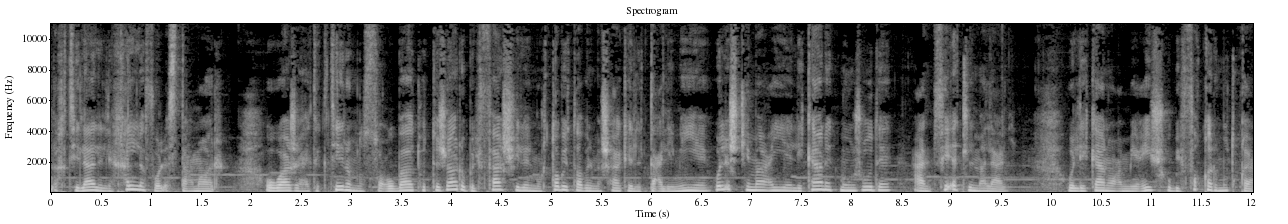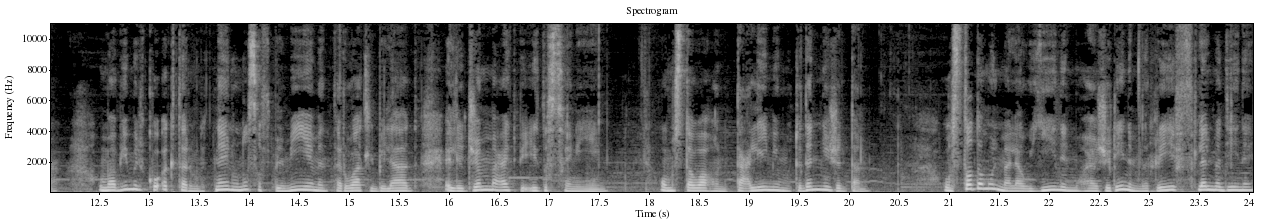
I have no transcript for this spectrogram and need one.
الاختلال اللي خلفه الاستعمار وواجهت كثير من الصعوبات والتجارب الفاشلة المرتبطة بالمشاكل التعليمية والاجتماعية اللي كانت موجودة عند فئة الملاي. واللي كانوا عم يعيشوا بفقر مدقع وما بيملكوا أكثر من 2.5% من ثروات البلاد اللي تجمعت بإيد الصينيين ومستواهم التعليمي متدني جدا. واصطدموا الملاويين المهاجرين من الريف للمدينة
